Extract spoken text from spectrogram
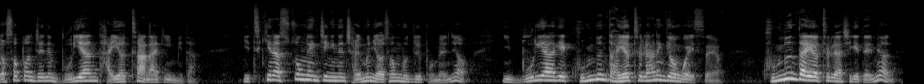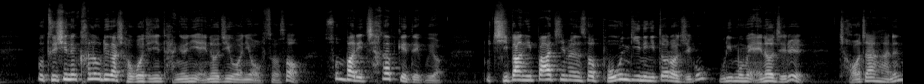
여섯 번째는 무리한 다이어트 안 하기입니다. 이 특히나 수족냉증 있는 젊은 여성분들 보면요, 이 무리하게 굶는 다이어트를 하는 경우가 있어요. 굶는 다이어트를 하시게 되면 뭐 드시는 칼로리가 적어지니 당연히 에너지원이 없어서 손발이 차갑게 되고요. 또 지방이 빠지면서 보온 기능이 떨어지고 우리 몸의 에너지를 저장하는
